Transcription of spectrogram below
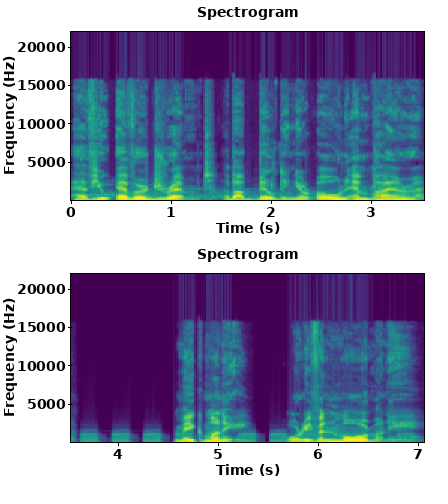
Have you ever dreamt about building your own empire? Make money, or even more money?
